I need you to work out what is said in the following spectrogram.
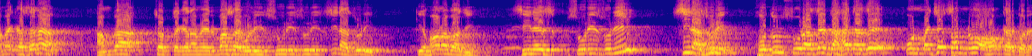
অনেক আছে না? আমরা চট্টগ্রামের ভাষায় বলি চুরি চুরি চিনা চুরি কি হনবাজি সিনে চুরি চুরি চিনা চুরি কতুন সুর আছে ডাহাত আছে, কোন মানুষের সামনেও অহংকার করে।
